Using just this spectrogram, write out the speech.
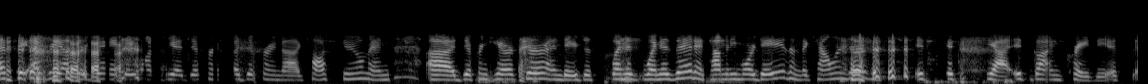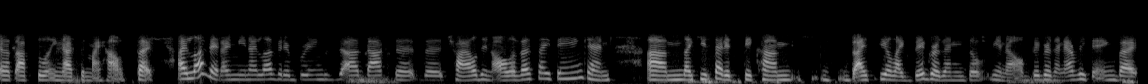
every every other day they want to be a different a different uh, costume and uh, different character, and they just when is when is it and how many more days and the calendars. it's it's yeah, it's gotten crazy. It's, it's absolutely nuts in my house, but I love it. I mean, I love it. It brings uh, back the the child in all of us, I think, and um, like you said, it's become I feel like bigger than the you know bigger than everything. But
